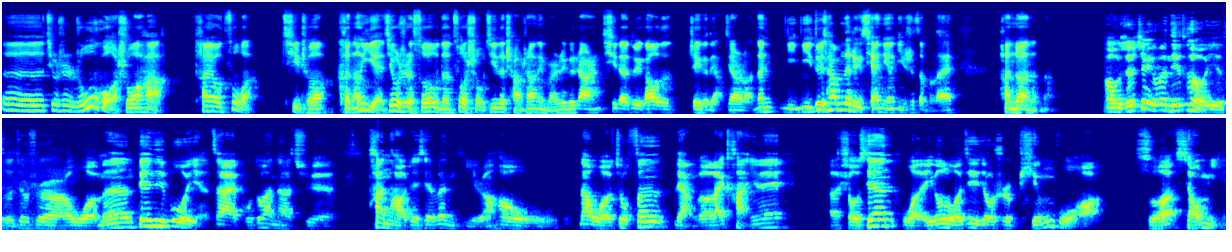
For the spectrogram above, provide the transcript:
呃就是如果说哈。他要做汽车，可能也就是所有的做手机的厂商里面这个让人期待最高的这个两家了。那你你对他们的这个前景你是怎么来判断的呢？啊，我觉得这个问题特有意思，就是我们编辑部也在不断的去探讨这些问题。然后，那我就分两个来看，因为呃，首先我的一个逻辑就是苹果和小米，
